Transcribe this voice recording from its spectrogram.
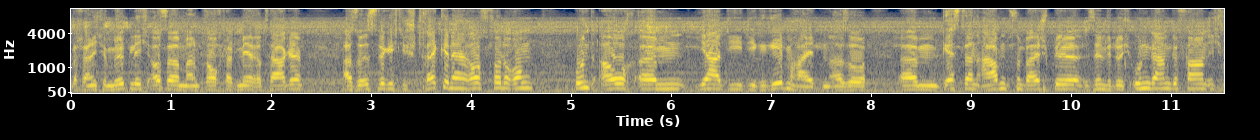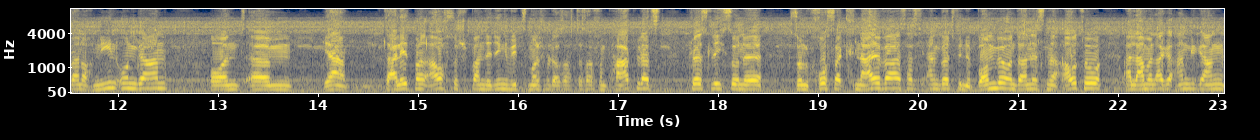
wahrscheinlich unmöglich, außer man braucht halt mehrere Tage. Also ist wirklich die Strecke eine Herausforderung und auch ähm, ja, die, die Gegebenheiten. Also ähm, gestern Abend zum Beispiel sind wir durch Ungarn gefahren. Ich war noch nie in Ungarn und ähm, ja, da erlebt man auch so spannende Dinge, wie zum Beispiel, dass auf dem Parkplatz plötzlich so, eine, so ein großer Knall war. Es hat sich angehört wie eine Bombe und dann ist eine Autoalarmanlage angegangen,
